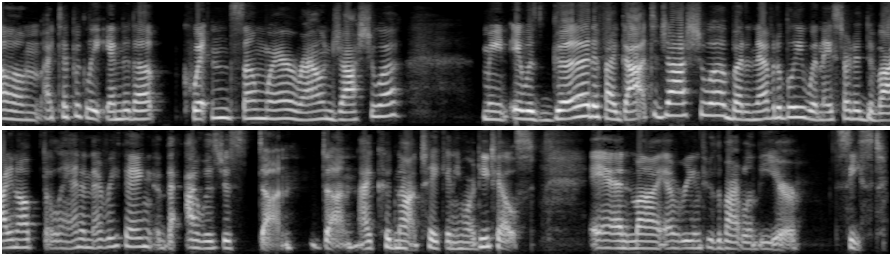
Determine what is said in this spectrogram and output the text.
um, I typically ended up quitting somewhere around Joshua. I mean, it was good if I got to Joshua, but inevitably, when they started dividing up the land and everything, that I was just done, done. I could not take any more details, and my uh, reading through the Bible in the year ceased.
